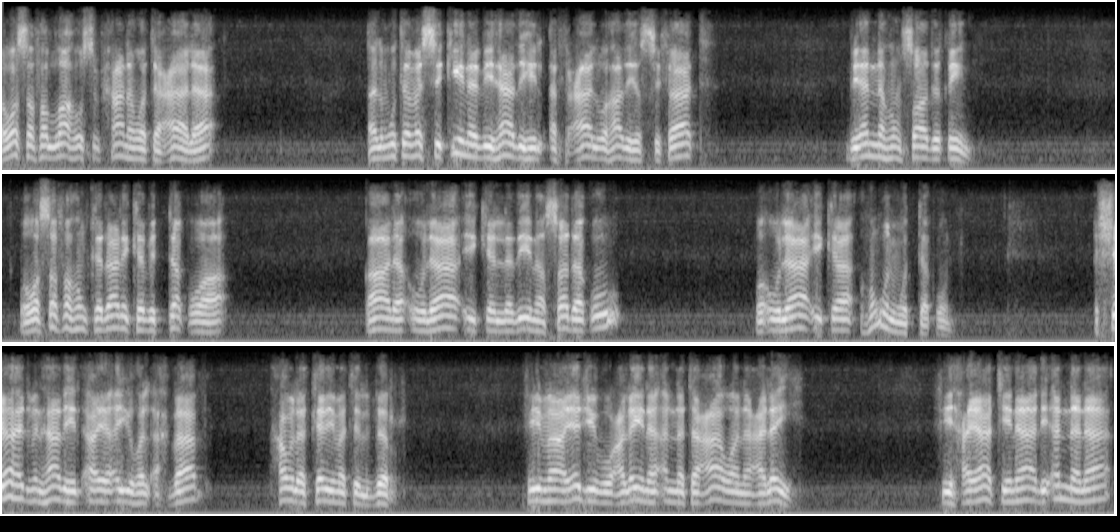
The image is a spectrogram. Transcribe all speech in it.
فوصف الله سبحانه وتعالى المتمسكين بهذه الأفعال وهذه الصفات بأنهم صادقين ووصفهم كذلك بالتقوى. قال أولئك الذين صدقوا وأولئك هم المتقون. الشاهد من هذه الآية أيها الأحباب حول كلمة البر. فيما يجب علينا أن نتعاون عليه في حياتنا لأننا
